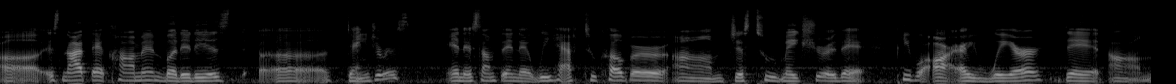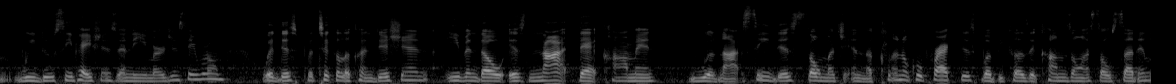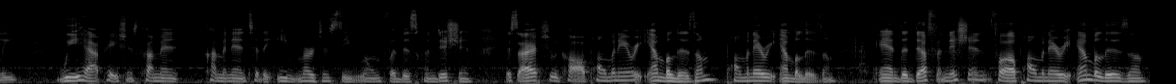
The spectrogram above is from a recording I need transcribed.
uh, it's not that common, but it is uh, dangerous. And it's something that we have to cover um, just to make sure that people are aware that um, we do see patients in the emergency room with this particular condition, even though it's not that common. You will not see this so much in the clinical practice, but because it comes on so suddenly, we have patients coming coming into the emergency room for this condition. It's actually called pulmonary embolism, pulmonary embolism. And the definition for a pulmonary embolism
